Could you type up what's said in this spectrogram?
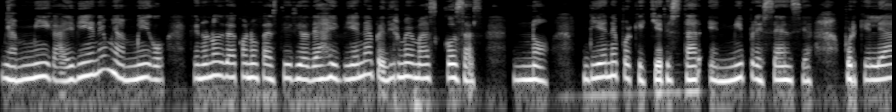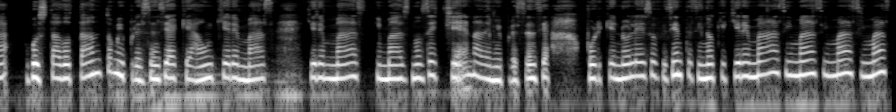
mi amiga, ahí viene mi amigo, que no nos vea con un fastidio de, ay, viene a pedirme más cosas. No, viene porque quiere estar en mi presencia, porque le ha gustado tanto mi presencia que aún quiere más, quiere más y más, no se llena de mi presencia porque no le es suficiente, sino que quiere más y más y más y más.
